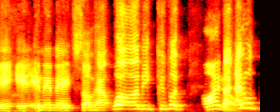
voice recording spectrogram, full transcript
And, and then they somehow, well, I mean, because look, oh, I know, I, I, don't,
